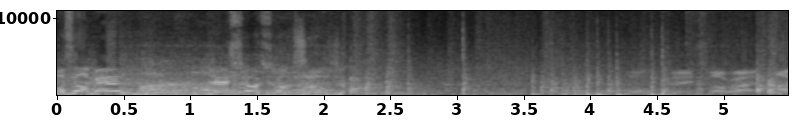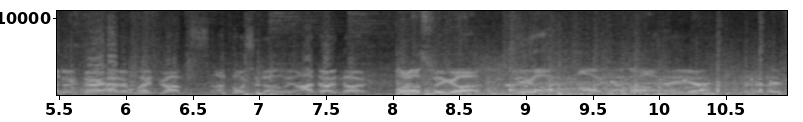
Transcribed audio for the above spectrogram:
What's up, man? Yeah, sure, sure, sure. Oh, jeez, alright. I don't know how to play drums, unfortunately. I don't know. What else we got? We got, oh, Yamaha, there you go. Look at this.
